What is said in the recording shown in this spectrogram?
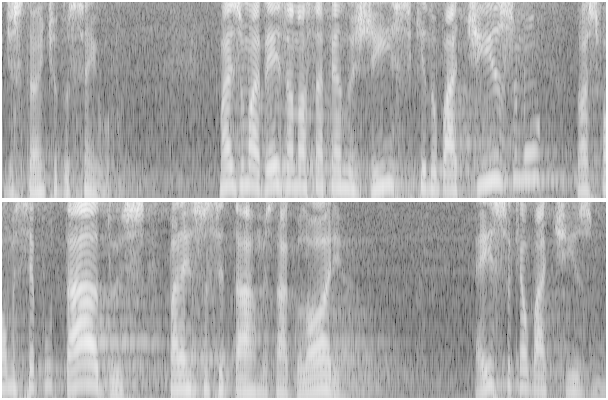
distante do Senhor. Mais uma vez, a nossa fé nos diz que no batismo nós fomos sepultados para ressuscitarmos na glória. É isso que é o batismo.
